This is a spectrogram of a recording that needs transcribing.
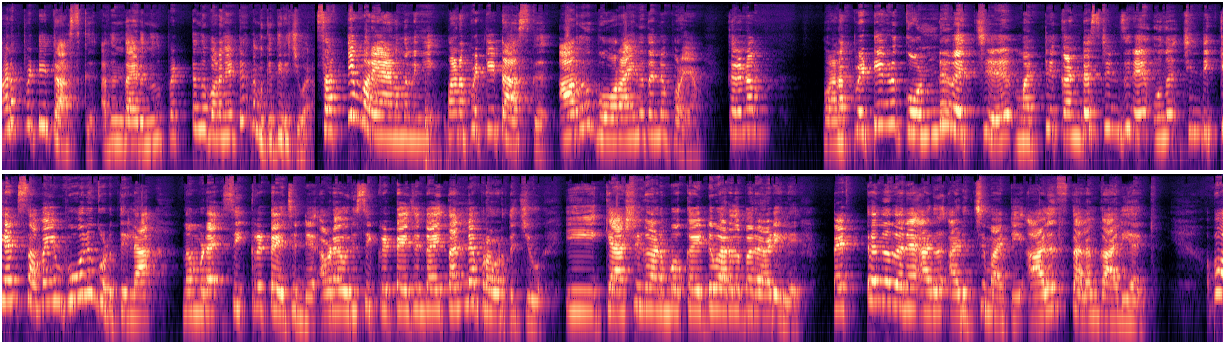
പണപ്പെട്ടി ടാസ്ക് അതെന്തായിരുന്നു പെട്ടെന്ന് പറഞ്ഞിട്ട് നമുക്ക് തിരിച്ചു വരാം. സത്യം പറയുകയാണെന്നുണ്ടെങ്കിൽ പണപ്പെട്ടി ടാസ്ക് അറു ബോറായി എന്ന് തന്നെ പറയാം. കാരണം പണപ്പെട്ടി അങ്ങ് കൊണ്ടുവച്ച് മറ്റ് കണ്ടസ്റ്റൻസിന് ഒന്ന് ചിന്തിക്കാൻ സമയം പോലും കൊടുത്തില്ല. നമ്മുടെ സീക്രട്ട് ഏജന്റ് അവിടെ ഒരു സീക്രട്ട് ഏജന്റായി തന്നെ പ്രവർത്തിച്ചു. ഈ ക്യാഷ് കാണുമ്പോൾ ഒക്കെ ആയിട്ട് വരുന്ന പരിപാടിയില്ലേ? പെട്ടെന്ന് തന്നെ അത് അടിച്ചു മാറ്റി ആൾ സ്ഥലം കാലിയാക്കി. അപ്പോൾ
